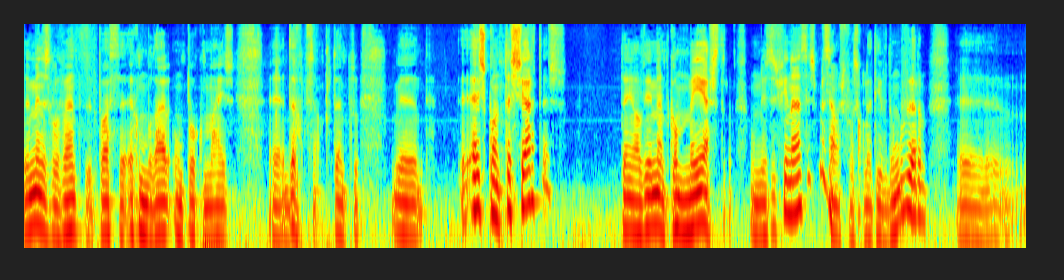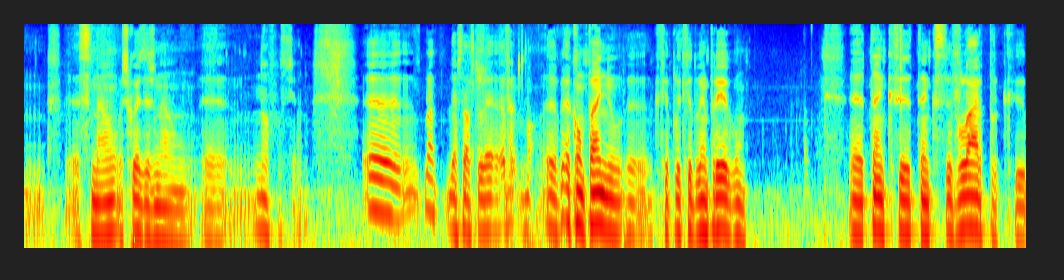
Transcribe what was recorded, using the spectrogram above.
menos relevante possa acomodar um pouco mais da redução. Portanto, as contas certas tem, obviamente, como maestro o Ministro das Finanças, mas é um esforço coletivo de um governo. Uh, senão as coisas não, não funcionam. Pronto, nesta altura, bom, acompanho que a política do emprego tem que, tem que se velar porque,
